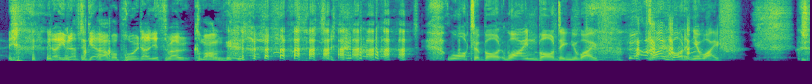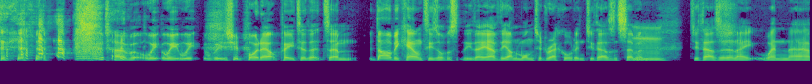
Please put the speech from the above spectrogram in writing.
you don't even have to get up. I'll pour it down your throat. Come on. Waterboard, wineboarding your wife. Wineboarding your wife. um, we, we, we, we should point out, Peter, that um, Derby counties obviously they have the unwanted record in 2007, mm. 2008 when uh,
